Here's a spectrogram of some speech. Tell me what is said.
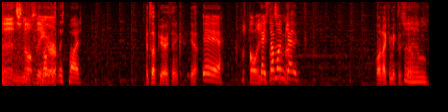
It's not Not there. this side. It's up here, I think. Yeah. Yeah yeah. yeah. Oh, Okay, someone get. Hold on, I can make this jump. Um,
